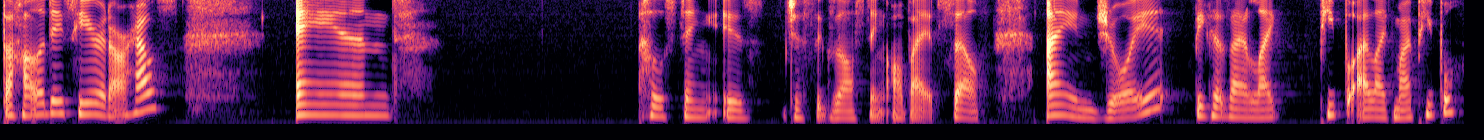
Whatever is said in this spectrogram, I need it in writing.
the holidays here at our house and hosting is just exhausting all by itself. I enjoy it because I like people. I like my people.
